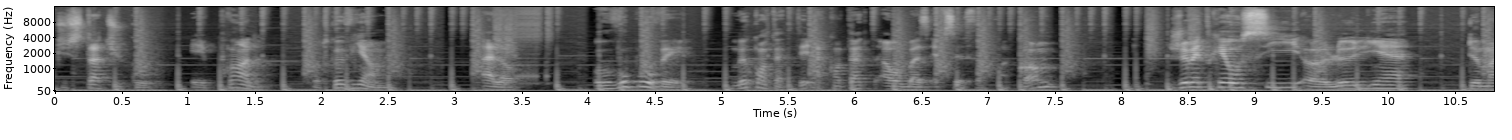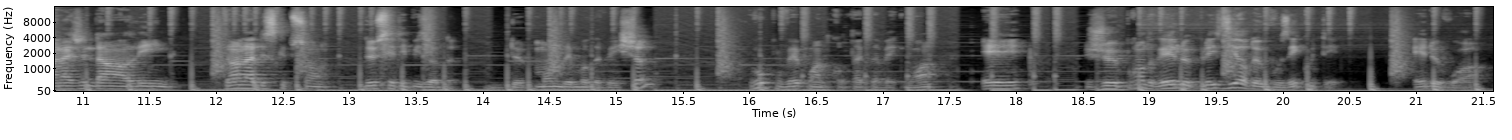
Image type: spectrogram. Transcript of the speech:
du statu quo et prendre votre vie en main. Alors, vous pouvez me contacter à contact.fcf.com. Je mettrai aussi euh, le lien de mon agenda en ligne dans la description de cet épisode de Monday Motivation. Vous pouvez prendre contact avec moi et je prendrai le plaisir de vous écouter et de voir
